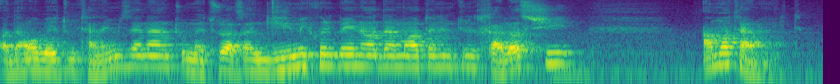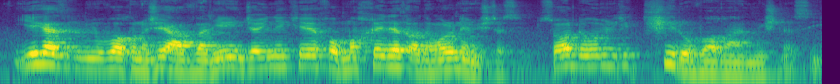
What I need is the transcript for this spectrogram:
آدما بهتون تنه می‌زنن، تو مترو اصلا گیر می‌کنید بین آدما تا نمی‌تونید خلاص شید. اما تنهایید. یک از واکنش اولیه اینجا اینه که خب ما خیلی از آدما رو نمی‌شناسیم. سوال دوم اینه که کی رو واقعا می‌شناسی؟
